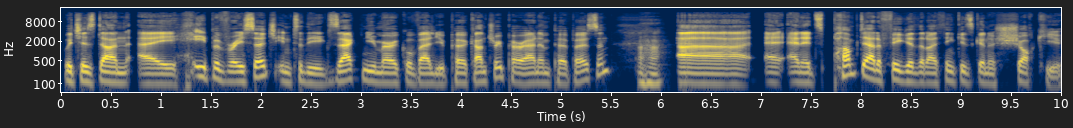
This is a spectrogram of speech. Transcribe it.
which has done a heap of research into the exact numerical value per country per annum per person. uh-huh. Uh, and it's pumped out a figure that I think is going to shock you.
